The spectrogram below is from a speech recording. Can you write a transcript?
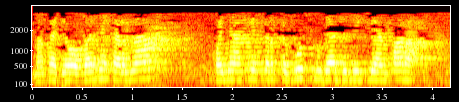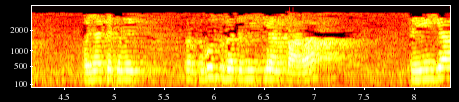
Maka jawabannya karena penyakit tersebut sudah demikian parah. Penyakit tersebut sudah demikian parah sehingga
